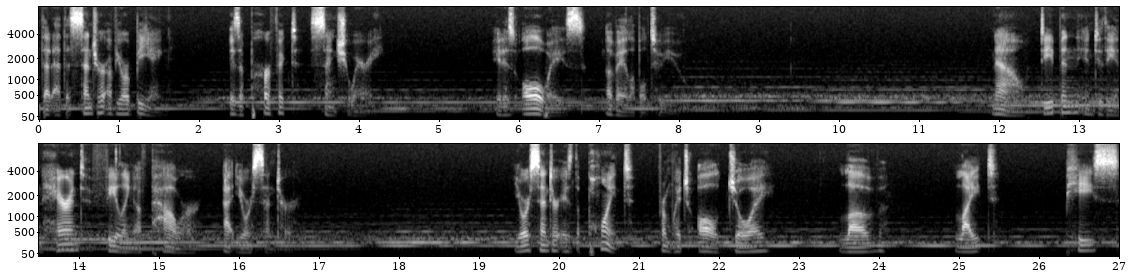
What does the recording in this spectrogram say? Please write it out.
that at the center of your being is a perfect sanctuary. It is always available to you. Now, deepen into the inherent feeling of power at your center. Your center is the point from which all joy, love, light, peace,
